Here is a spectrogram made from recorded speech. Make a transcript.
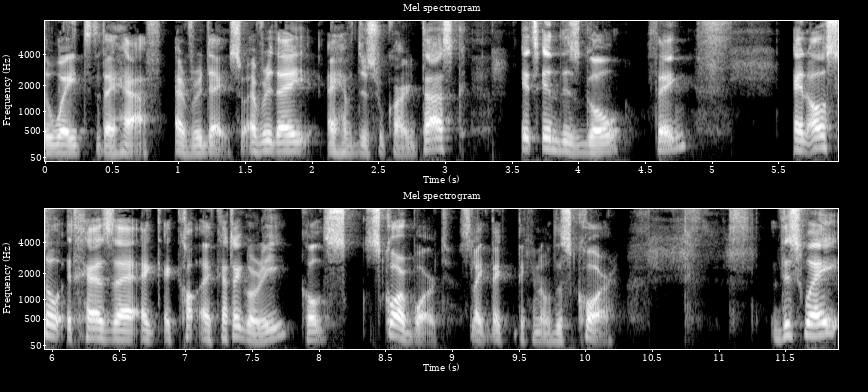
the weight that i have every day. So every day i have this recurring task. It's in this goal thing. And also it has a, a, a category called scoreboard. It's like, like you know the score. This way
